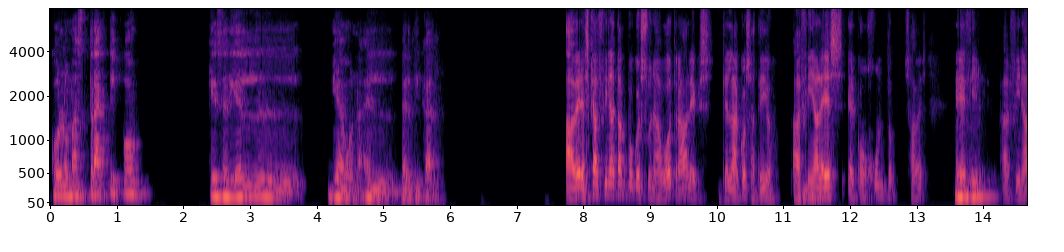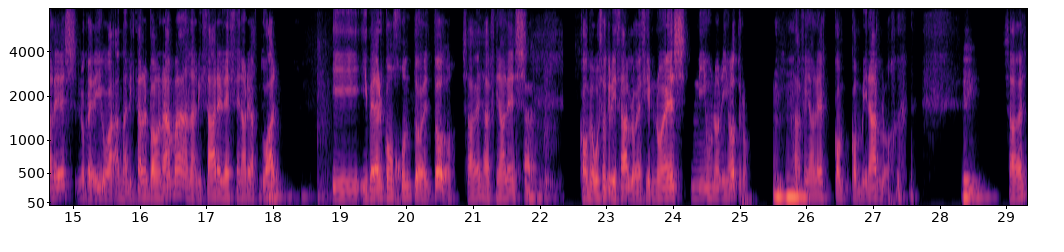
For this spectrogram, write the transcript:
con lo más práctico que sería el diagonal, el vertical. A ver, es que al final tampoco es una u otra, Alex, que es la cosa, tío. Al final es el conjunto, ¿sabes? Es decir, al final es lo que digo, analizar el panorama, analizar el escenario actual y, ver el conjunto del todo, ¿sabes? Al final es como me gusta utilizarlo, es decir, no es ni uno ni otro. Al final es combinarlo. Sí. ¿Sabes?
